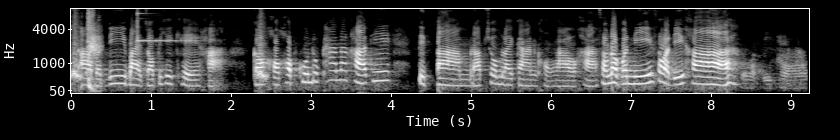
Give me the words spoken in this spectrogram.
HR Buddy by jobik ค่ะ ก็ขอขอบคุณทุกท่านนะคะที่ติดตามรับชมรายการของเราค่ะสำหรับวันนี้สวัสดีค่ะ สวัสดีครับ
